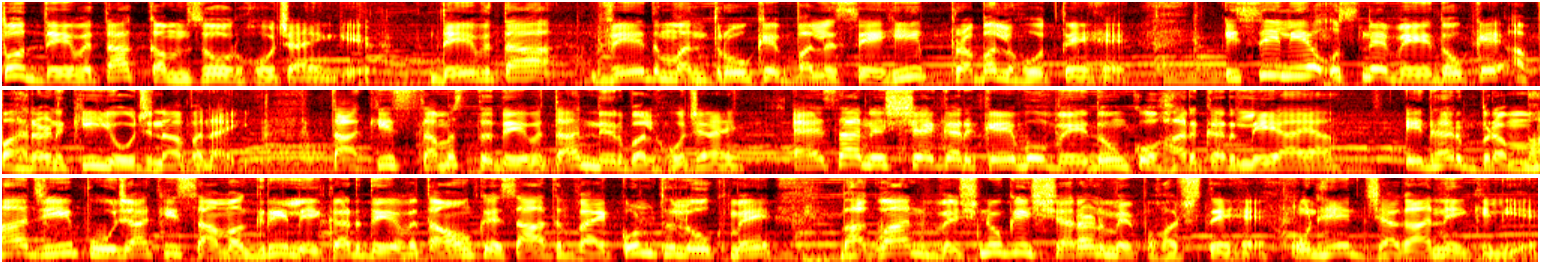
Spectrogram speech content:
तो देवता कमज़ोर हो जाएँगे। देवता वेद मंत्रों के बल से ही प्रबल होते हैं। इसीलिए उसने वेदों के अपहरण की योजना बनाई, ताकि समस्त देवता निर्बल हो जाएँ। ऐसा निश्चय करके वो वेदों को हर कर ले आया। इधर ब्रह्मा जी पूजा की सामग्री लेकर देवताओं के साथ वैकुंठ लोक में भगवान विष्णु की शरण में पहुँचते हैं, उन्हें जगाने के लिए।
